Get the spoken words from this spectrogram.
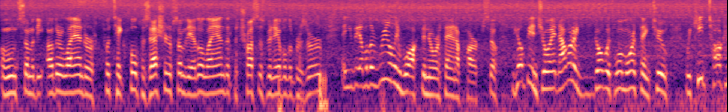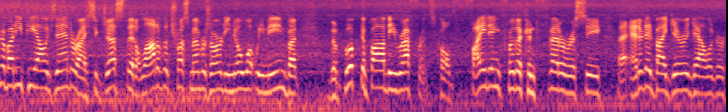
own some of the other land or take full possession of some of the other land that the Trust has been able to preserve, and you'll be able to really walk the North Anna Park. So we hope you enjoy it. And I want to go with one more thing too. We keep talking about E.P. Alexander. I suggest that a lot of the Trust members already know what we mean, but the book that Bobby referenced called Fighting for the Confederacy, uh, edited by Gary Gallagher,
